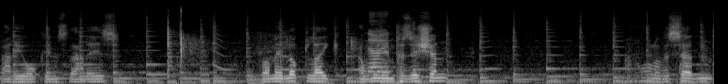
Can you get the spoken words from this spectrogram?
Barry Hawkins, that is. It looked like a Nine. winning position. And all of a sudden,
